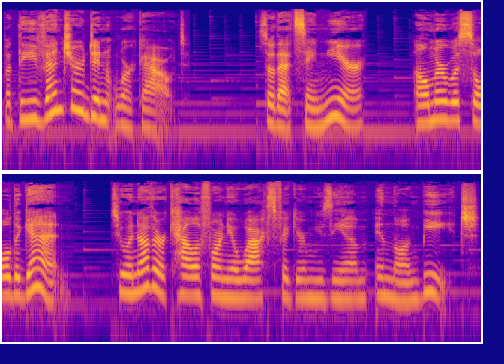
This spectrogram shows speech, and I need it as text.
but the venture didn't work out. So that same year, Elmer was sold again to another California wax figure museum in Long Beach.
